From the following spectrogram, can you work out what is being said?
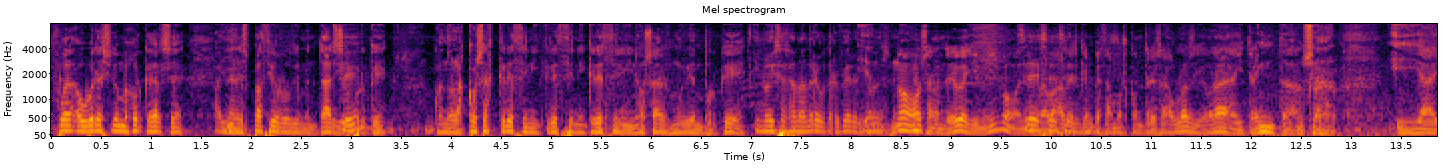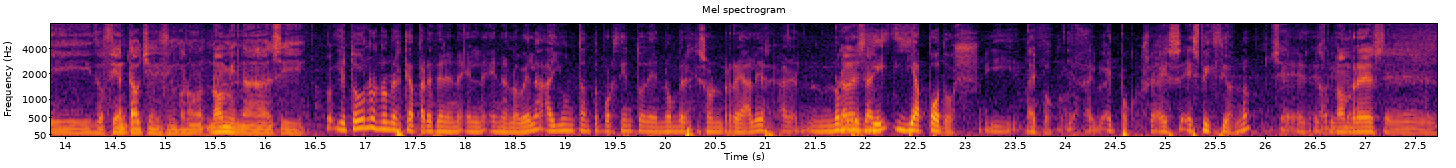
fuera- hubiera sido mejor quedarse Allí. en el espacio rudimentario, Sí. porque cuando las cosas crecen y crecen y crecen y no sabes muy bien por qué. Y no dice San Andreu, ¿te refieres? En- No, San Andreu allí mismo, en Sí, el sí, es que empezamos con tres aulas y ahora hay 30, o sea, y hay 285 nó- nóminas y... Y todos los nombres que aparecen en, en- en la novela, hay un tanto por ciento de nombres que son reales, eh, nombres y, y apodos. Y, Hay pocos. Hay, hay pocos, o sea, es, es ficción, ¿no? Sí, Es- es los ficción. nombres... eh,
